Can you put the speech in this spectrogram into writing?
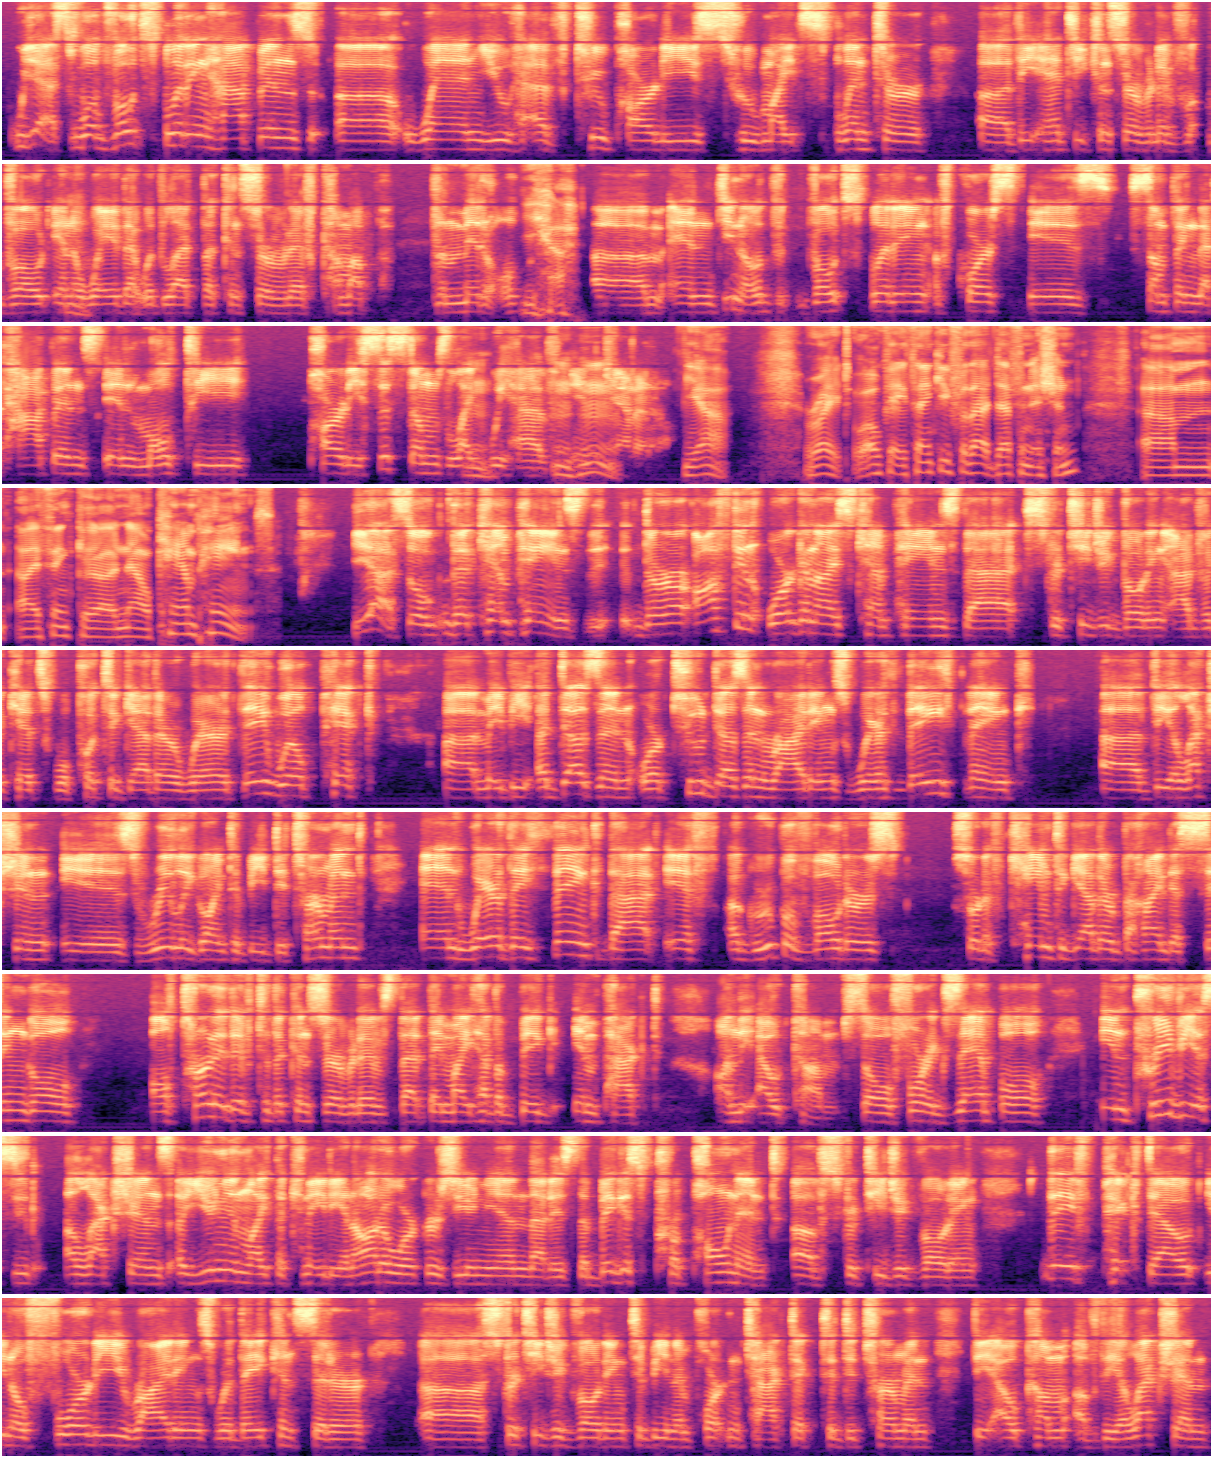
Yes. Well, vote splitting happens uh, when you have two parties who might splinter uh, the anti conservative vote in a hmm. way that would let the conservative come up the middle. Yeah. Um, and, you know, vote splitting, of course, is something that happens in multi party systems like mm. we have mm-hmm. in Canada. Yeah. Right. Okay. Thank you for that definition. Um, I think uh, now campaigns. Yeah, so the campaigns, there are often organized campaigns that strategic voting advocates will put together where they will pick uh, maybe a dozen or two dozen ridings where they think uh, the election is really going to be determined, and where they think that if a group of voters sort of came together behind a single alternative to the conservatives, that they might have a big impact on the outcome. So, for example, in previous elections, a union like the Canadian Auto Workers Union, that is the biggest proponent of strategic voting, they've picked out, you know, 40 ridings where they consider uh, strategic voting to be an important tactic to determine the outcome of the election.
